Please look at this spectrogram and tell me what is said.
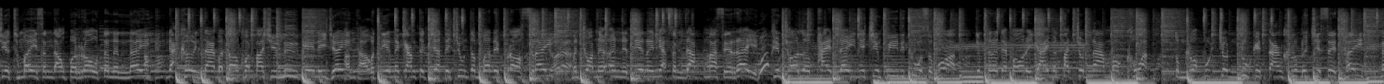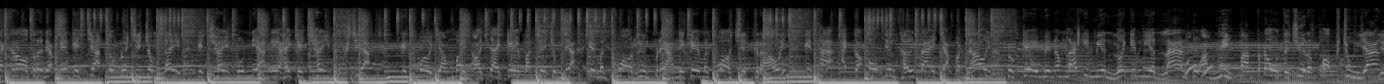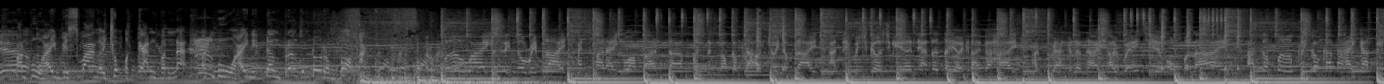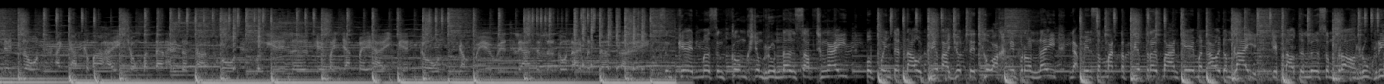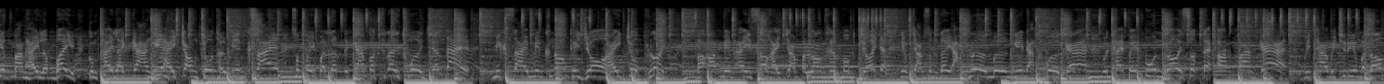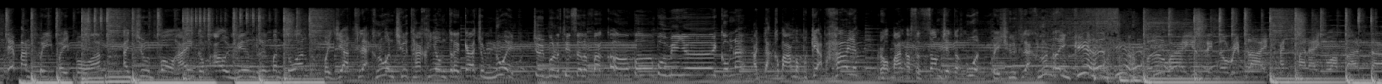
ជាថ្មីសណ្ដោងប្រូតនន័យអ្នកឃើញតែម្ដងគ្រាន់បើជាលឺគេនិយាយប្រទាននៅកម្មទឹកចិត្តឲ្យជូនទៅមិត្តឲ្យប្រុសស្រីមិនជាប់នៅអិនទានឲ្យអ្នកសម្ដាប់មកសេរីខ្ញុំឈរលើផែនដីនេះជាងពីរនេះទួសវត្តខ្ញុំត្រូវតែបរិយាយមិនបាច់ជន់ណាមកខាត់ទម្លាប់ពួកជននោះ គេតាំងខ្លួនដូចជាសេដ្ឋីអ្នកក្រត្រូវអ្នកមានគេចាត់ទុកដូចជាចំណីគេឆៃពួកអ្នកនេះឲ្យគេឆៃទៅខ្ជះគេធ្វើយ៉ាងម៉េចឲ្យតែគេបានជ័យជំនះគេមិនខ្វល់រឿងព្រះនេះគេមិនខ្វល់ជាតិក្រោយគេថាអាចក៏អូបយើងត្រូវតែចាប់បដ ாய் ព្រោះគេមានអំណាចគេមានលុយគេមានឡានពួកអានេះបានបដូរទៅជារបបភ្ជុងយ៉ាងបានពួកឯងវាស្វាងឲ្យឈប់ប្រកាន់វណ្ណៈឲ្យពួកឯងនេះដឹងប្រឹងកុំដូររបបអញ Remember why you see no reply អញស្មានឯងងាប់បាន អ្នក សង្កេតមើលសង្គមខ្ញុំរស់នៅសពថ្ងៃពុពេញទៅដោយភាពអយុត្តិធម៌គ្មានប្រណីអ្នកមានសមត្ថភាពត្រូវបានគេមិនឲ្យតម្លៃគេផ្ដោតទៅលើសម្រស់រូបរាងបានហើយល្បីកុំថៃឡៃការងារហើយចង់ចូលត្រូវមានខ្សែសម្បីផលិតកម្មក៏ត្រូវធ្វើអញ្ចឹងដែរមានខ្សែមានខ្នងគេយកហើយចូលផ្លុចបើអត់មានអីសោះហើយចាំប្រឡងធ្វើមុខចុចខ្ញុំចាំសម្ដីអាភ្លើមើលងាយដាក់ធ្វើការមួយខែពេល400សុទ្ធតែអត់បានការវិថាវិជ្រៀងម្ដងទេបាន2 3000អញជូនពរហើយកុំឲ្យមានរឿងមិនទាន់ប្រយ័ត្នធ្លាក់ខ្លួនឈឺថាខ្ញុំត្រូវការជំនួយជួយមូលនិធិសិល្បករបងពូមីងអើយគុំណាអាចដាក់ក្បាលមកប្រកាក់ប្រហើយរកបានអត់សន្សំចិត្តទៅអួតពេលឈឺធ្លាក់ខ្លួនរៃអង្គា Remember why you see no reply អញស្មានឯងងាប់បានតា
